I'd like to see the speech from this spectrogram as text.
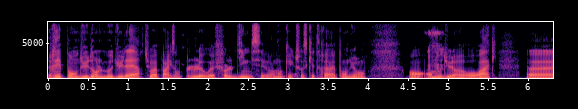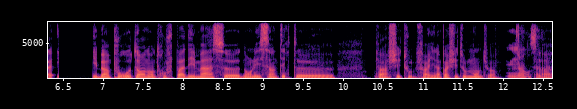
répandu dans le modulaire. Tu vois, par exemple, le wave folding, c'est vraiment quelque chose qui est très répandu en, en, en Mhm. modulaire Eurorack. Euh, et ben pour autant, on n'en trouve pas des masses dans les synthés. Enfin, chez tout, enfin, il n'y en a pas chez tout le monde, tu vois. Non, c'est vrai.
